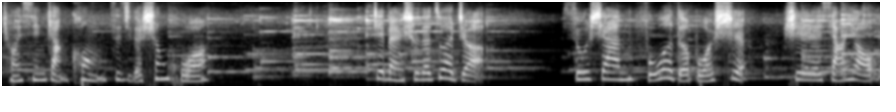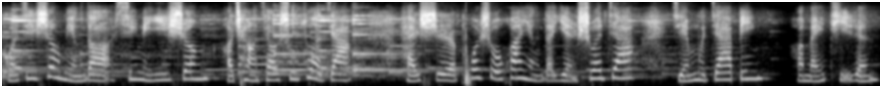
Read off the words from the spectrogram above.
重新掌控自己的生活。这本书的作者苏珊·福沃德博士是享有国际盛名的心理医生和畅销书作家，还是颇受欢迎的演说家、节目嘉宾和媒体人。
